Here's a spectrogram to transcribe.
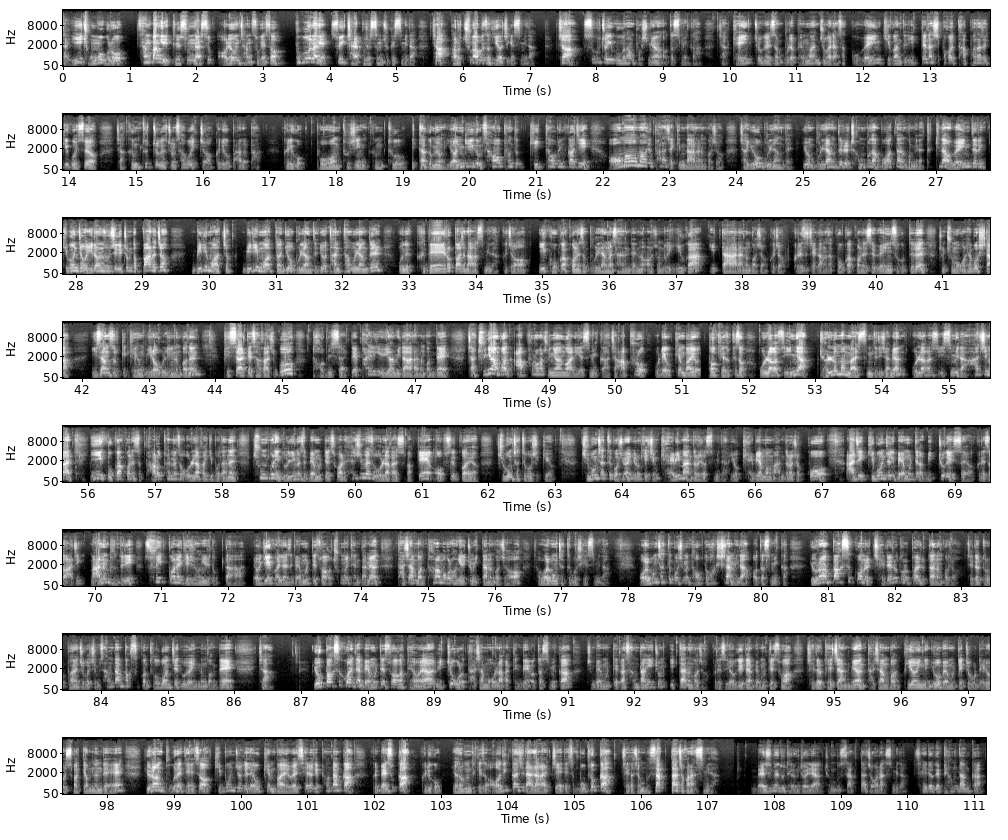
자, 이 종목으로 상반기 들쑥날쑥 어려운 장 속에서 푸근하게 수익 잘 보셨으면 좋겠습니다. 자, 바로 추가 분석 이어지겠습니다. 자, 수급적인 부분 한번 보시면 어떻습니까? 자, 개인 쪽에서 무려 100만 주가량 샀고, 외인 기관들 이때다 싶어가 다 팔아져 끼고 있어요. 자, 금투 쪽에서 좀 사고 있죠. 그리고 방을 방, 그리고 보험, 투신, 금투, 기타 금융, 연기금, 사모펀드, 기타 법인까지 어마어마하게 팔아져 있긴다라는 거죠. 자, 요 물량들, 요 물량들을 전부 다 모았다는 겁니다. 특히나 외인들은 기본적으로 이런 소식이 좀 더 빠르죠? 미리 모았죠. 미리 모았던 요 물량들, 요 단타 물량들 오늘 그대로 빠져나갔습니다. 그죠? 이 고가권에서 물량을 사는 데는 어느 정도 이유가 있다라는 거죠. 그죠? 그래서 제가 항상 고가권에서 외인 수급들은 좀 주목을 해보시라. 이상스럽게 계속 밀어 올리는 거는 비쌀 때 사가지고 더 비쌀 때 팔리기 위함이다라는 건데 자 중요한 건 앞으로가 중요한 거 아니겠습니까? 자 앞으로 우리 레고캔 바이오 더 계속해서 올라갈 수 있냐? 결론만 말씀드리자면 올라갈 수 있습니다. 하지만 이 고가권에서 바로 털면서 올라가기보다는 충분히 눌리면서 매물대 소화를 해주면서 올라갈 수밖에 없을 거예요. 주봉 차트 보실게요. 주봉 차트 보시면 이렇게 지금 갭이 만들어졌습니다. 이 갭이 한번 만들어졌고 아직 기본적인 매물대가 위쪽에 있어요. 그래서 아직 많은 분들이 수익권에 계실 확률이 높다. 여기에 관련해서 매물대 소화가 충분히 된다면 다시 한번 털어먹을 확률이 좀 있다는 거죠. 자, 월봉 차트 보시겠습니다. 월봉 차트 보시면 더욱더 확실합니다. 어떻습니까? 이러한 박스권을 제대로 돌파해줬다는 거죠. 제대로 돌파해주고 지금 상단 박스권 두 번째 놓여 있는 건데 자 요 박스권에 대한 매물대 소화가 되어야 위쪽으로 다시 한번 올라갈 텐데 어떻습니까? 지금 매물대가 상당히 좀 있다는 거죠. 그래서 여기에 대한 매물대 소화 제대로 되지 않으면 다시 한번 비어있는 요 매물대 쪽으로 내려올 수밖에 없는데 이러한 부분에 대해서 기본적인 레오캔바이오의 세력의 평단가, 그 매수가 그리고 여러분들께서 어디까지 날아갈지에 대해서 목표가 제가 전부 싹 다 적어놨습니다. 매수매도 대응 전략 전부 싹 다 적어놨습니다. 세력의 평단가,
